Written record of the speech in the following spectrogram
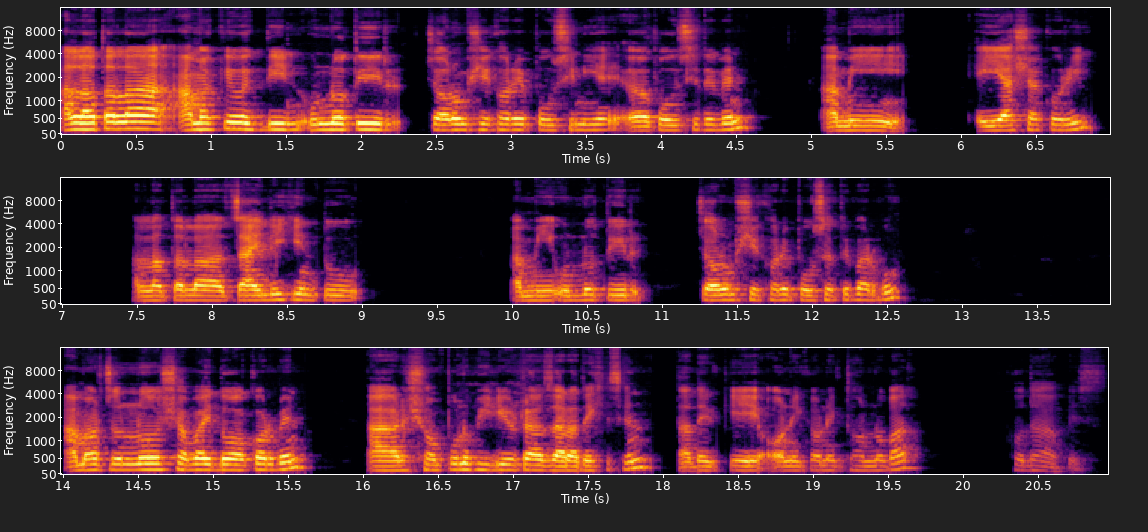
আল্লাহ তাআলা আমাকেও একদিন উন্নতির চরম শিখরে পৌঁছে নিয়ে পৌঁছে দেবেন। আমি এই আশা করি আল্লাহ তাআলা চাইলেই কিন্তু আমি উন্নতির চরম শিখরে পৌঁছাতে পারব। আমার জন্য সবাই দোয়া করবেন। আর সম্পূর্ণ ভিডিওটা যারা দেখেছেন, তাদেরকে অনেক অনেক ধন্যবাদ। খোদা হাফেজ।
